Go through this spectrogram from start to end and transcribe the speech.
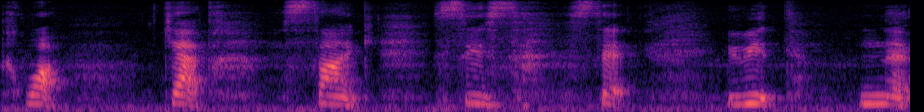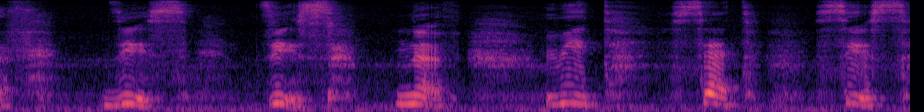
3, 4, 5, 6, 7, 8, 9, 10, 10, 9, 8, 7, 6,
